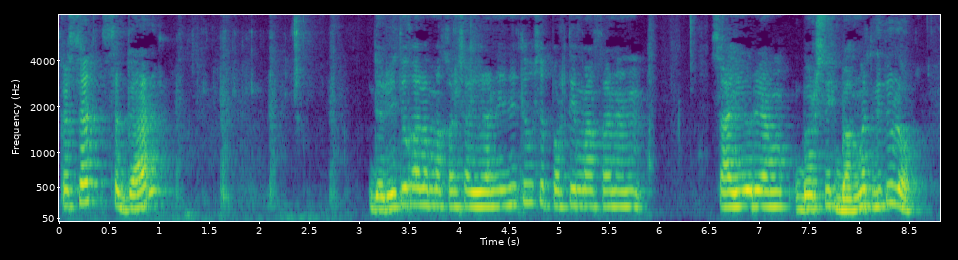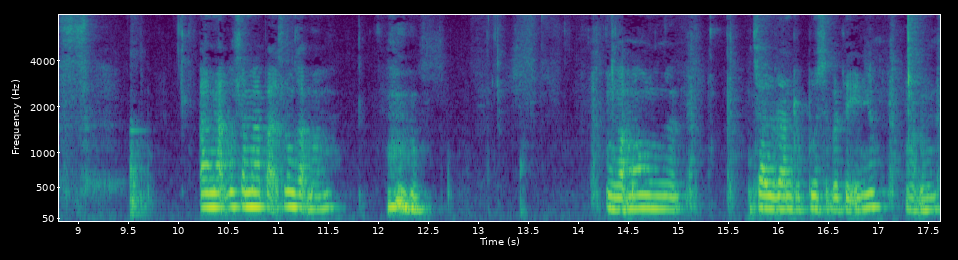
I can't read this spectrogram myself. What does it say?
keset segar. Jadi itu kalau makan sayuran ini tuh seperti makanan sayur yang bersih banget gitu loh. Anakku sama Pak Su nggak mau nggak mau sayuran rebus seperti ini. Mau.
